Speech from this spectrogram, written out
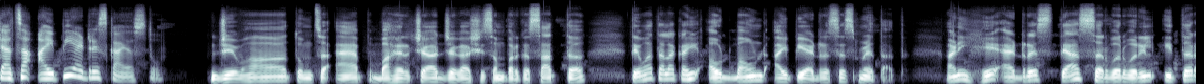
त्याचा आय पी ॲड्रेस काय असतो? जेव्हा तुमचं ॲप बाहेरच्या जगाशी संपर्क साधतं तेव्हा त्याला काही आउटबाउंड आय पी ॲड्रेसेस मिळतात. आणि हे ॲड्रेस त्या सर्व्हरवरील इतर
